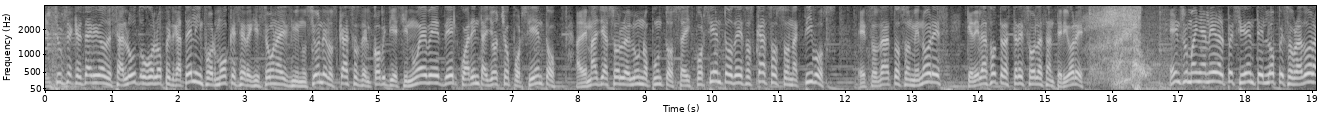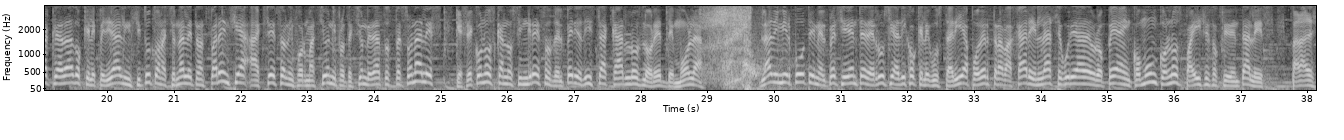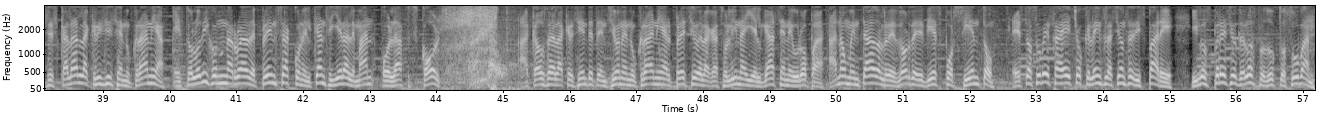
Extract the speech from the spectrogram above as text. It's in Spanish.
El subsecretario de Salud, Hugo López Gatel, informó que se registró una disminución de los casos del COVID-19 del 48%. Además, ya solo el 1.6% de esos casos son activos. Estos datos son menores que de las otras tres olas anteriores. En su mañanera, el presidente López Obrador ha aclarado que le pedirá al Instituto Nacional de Transparencia acceso a la información y protección de datos personales, que se conozcan los ingresos del periodista Carlos Loret de Mola. Vladimir Putin, el presidente de Rusia, dijo que le gustaría poder trabajar en la seguridad europea en común con los países occidentales para desescalar la crisis en Ucrania. Esto lo dijo en una rueda de prensa con el canciller alemán Olaf Scholz. A causa de la creciente tensión en Ucrania, el precio de la gasolina y el gas en Europa han aumentado alrededor de 10%. Esto a su vez ha hecho que la inflación se dispare y los precios de los productos suban.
